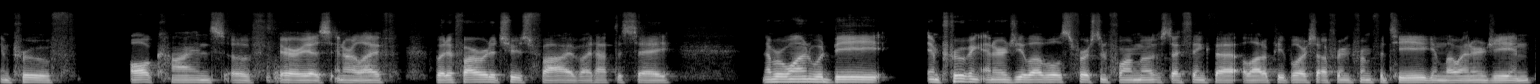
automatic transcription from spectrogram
improve all kinds of areas in our life but if i were to choose five i'd have to say number one would be improving energy levels first and foremost. I think that a lot of people are suffering from fatigue and low energy and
